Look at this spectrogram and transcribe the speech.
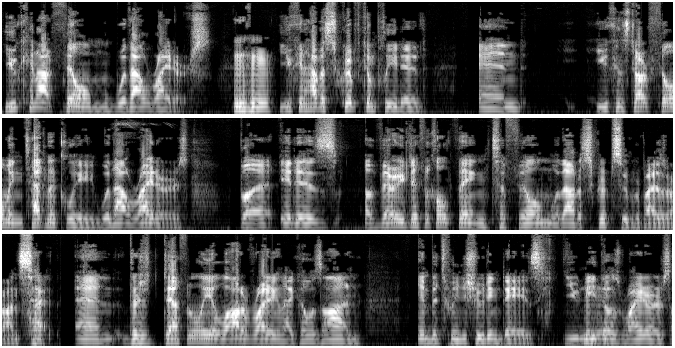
you cannot film without writers. Mm-hmm. You can have a script completed and you can start filming technically without writers, but it is a very difficult thing to film without a script supervisor on set. And there's definitely a lot of writing that goes on in between shooting days. You need Mhm. those writers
